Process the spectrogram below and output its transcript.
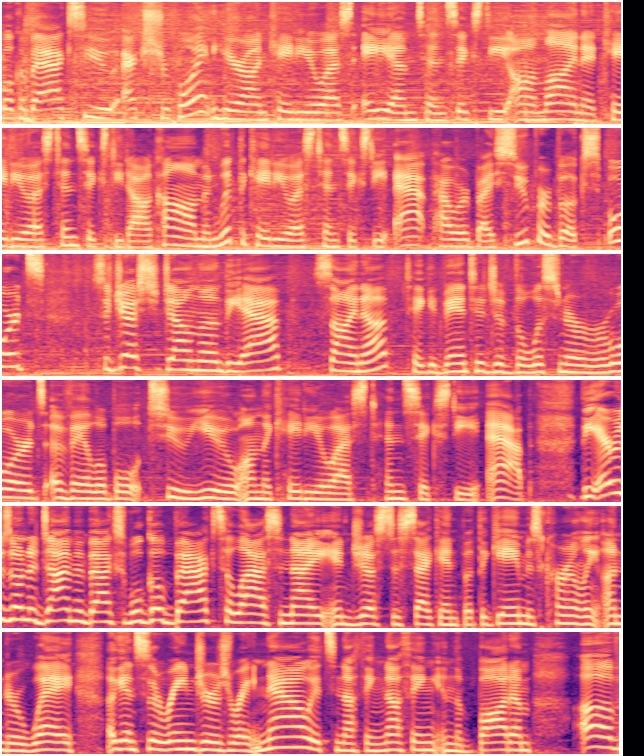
Welcome back to Extra Point here on KDOS AM 1060 online at KDOS1060.com, and with the KDOS 1060 app powered by Superbook Sports. Suggest you download the app sign up, take advantage of the listener rewards available to you on the KDOS 1060 app. The Arizona Diamondbacks will go back to last night in just a second, but the game is currently underway against the Rangers right now. It's nothing nothing in the bottom of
